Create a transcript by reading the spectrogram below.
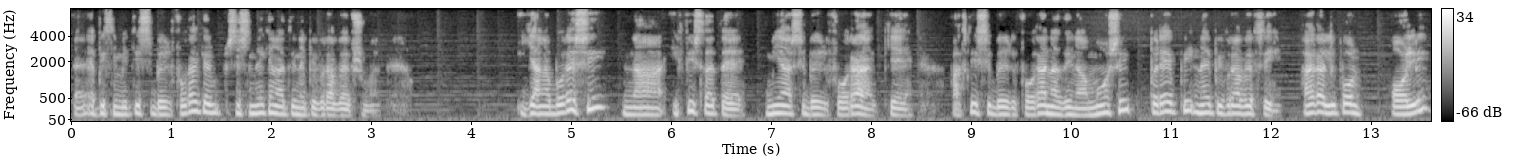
επιθυμητή συμπεριφορά και στη συνέχεια να την επιβραβεύσουμε. Για να μπορέσει να υφίσταται μια συμπεριφορά και αυτή η συμπεριφορά να δυναμώσει πρέπει να επιβραβευτεί. Άρα λοιπόν όλοι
